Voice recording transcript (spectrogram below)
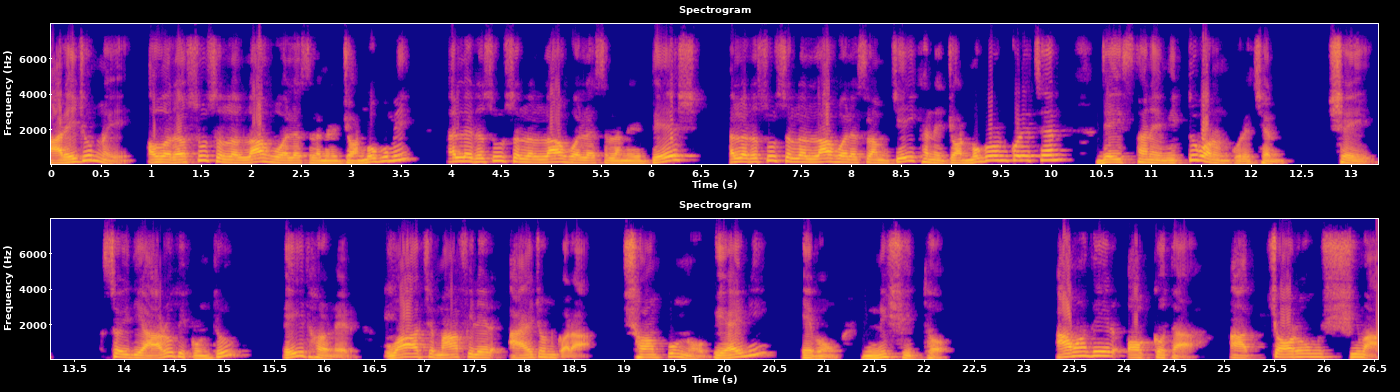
আর এই জন্যই আল্লাহ রসুল সাল্লাহ আলাইস্লামের জন্মভূমি, আল্লাহ রসুল সাল্লাহ আলাইস্লামের দেশ, আল্লাহ রসুল সাল্লাহ আলাইস্লাম যেইখানে জন্মগ্রহণ করেছেন যে স্থানে মৃত্যুবরণ করেছেন, সেই সৌদি আরবে কিন্তু এই ধরনের ওয়াজ মাহফিলের আয়োজন করা সম্পূর্ণ বেআইনি এবং নিষিদ্ধ। আমাদের অজ্ঞতা আজ চরম সীমা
